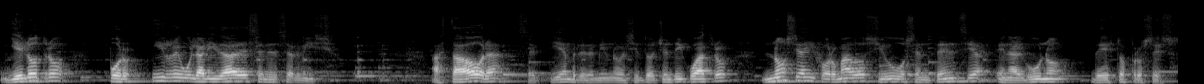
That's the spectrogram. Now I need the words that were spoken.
y el otro por irregularidades en el servicio. Hasta ahora, septiembre de 1984, no se ha informado si hubo sentencia en alguno de estos procesos.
